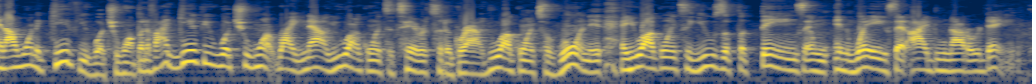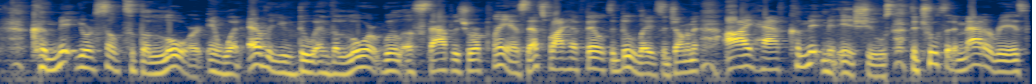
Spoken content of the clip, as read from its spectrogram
and I want to give you what you want. But if I give you what you want right now, you are going to tear it to the ground. You are going to ruin it, and you are going to use it for things and in ways that I do not ordain. Commit yourself to the Lord in whatever you do, and the Lord will establish your plans. That's what I have failed to do, ladies and gentlemen. I have commitment issues. The truth of the matter is,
